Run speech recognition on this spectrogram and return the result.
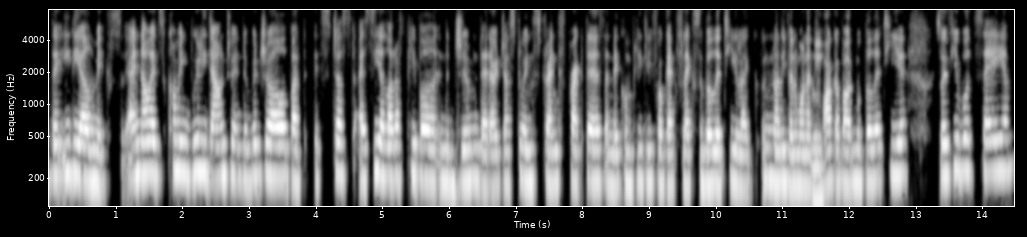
the ideal mix? I know it's coming really down to individual, but it's just I see a lot of people in the gym that are just doing strength practice and they completely forget flexibility, like not even want to mm. talk about mobility. So if you would say, and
